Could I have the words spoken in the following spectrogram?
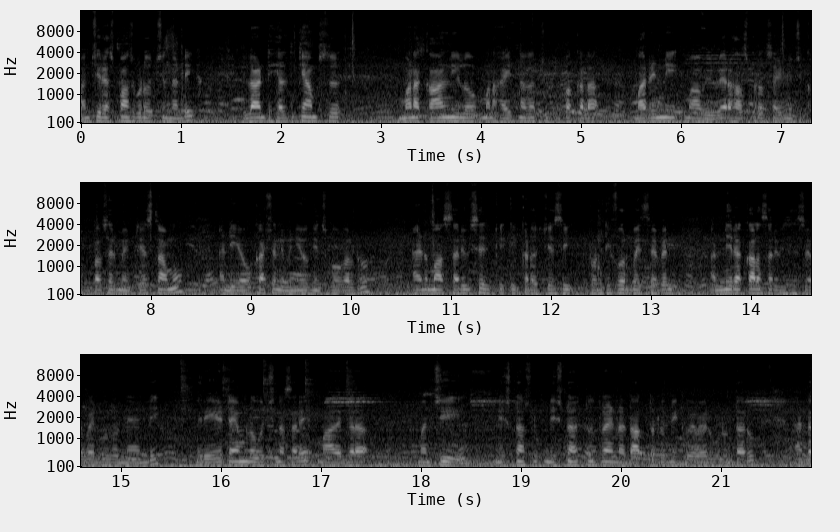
మంచి రెస్పాన్స్ కూడా వచ్చిందండి. ఇలాంటి హెల్త్ క్యాంప్స్ మన కాలనీలో మన హైత్ నగర్ చుట్టుపక్కల మరిన్ని మా వివేర హాస్పిటల్ సైడ్ నుంచి కంపల్సరీ మేము చేస్తాము. అండ్ ఈ అవకాశాన్ని వినియోగించుకోగలరు. అండ్ మా సర్వీసెస్ ఇక్కడ వచ్చేసి ట్వంటీ ఫోర్ బై సెవెన్ అన్ని రకాల సర్వీసెస్ అవైలబుల్ ఉన్నాయండి. మీరు ఏ టైంలో వచ్చినా సరే మా దగ్గర మంచి నిష్ణా నిష్ణాతులైన డాక్టర్లు మీకు అవైలబుల్ ఉంటారు. అండ్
